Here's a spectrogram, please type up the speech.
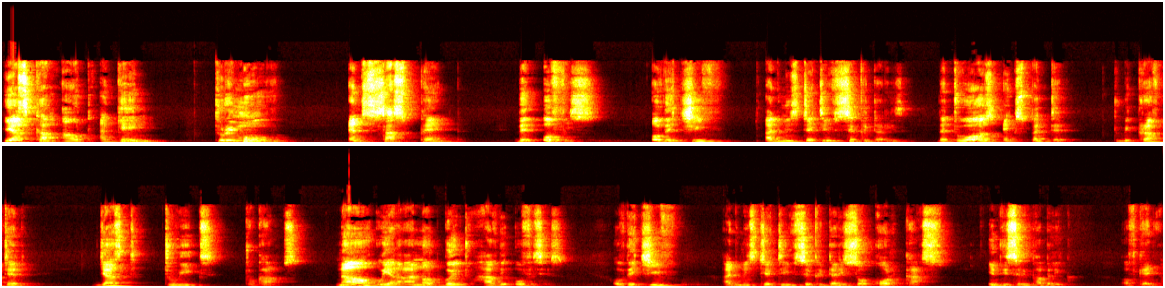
He has come out again to remove and suspend the office of the chief administrative secretaries that was expected to be crafted just two weeks to come. Now we are not going to have the offices of the chief administrative secretary, so-called CAS, in this Republic of Kenya.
